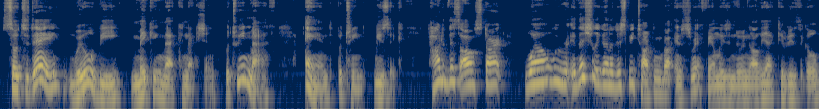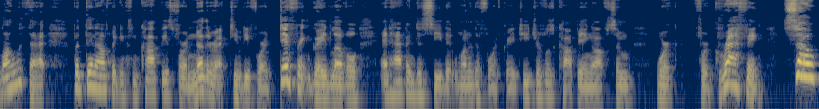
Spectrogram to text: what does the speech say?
So today, we'll be making that connection between math and between music. How did this all start? Well, we were initially going to just be talking about instrument families and doing all the activities that go along with that, but then I was making some copies for another activity for a different grade level and happened to see that one of the fourth grade teachers was copying off some work for graphing. So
